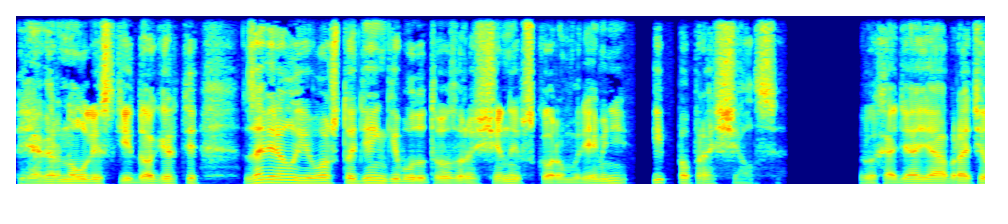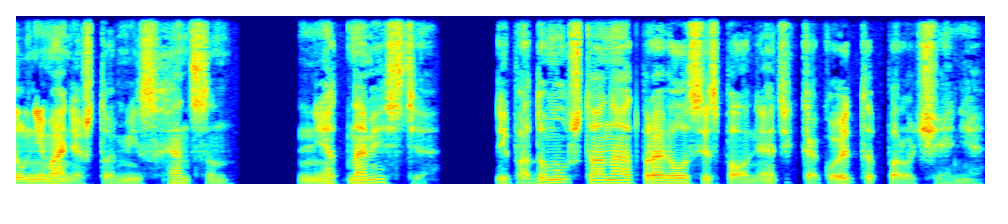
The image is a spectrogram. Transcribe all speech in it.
Я вернул листки Догерти, заверил его, что деньги будут возвращены в скором времени, и попрощался. Выходя, я обратил внимание, что мисс Хэнсон нет на месте, и подумал, что она отправилась исполнять какое-то поручение.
